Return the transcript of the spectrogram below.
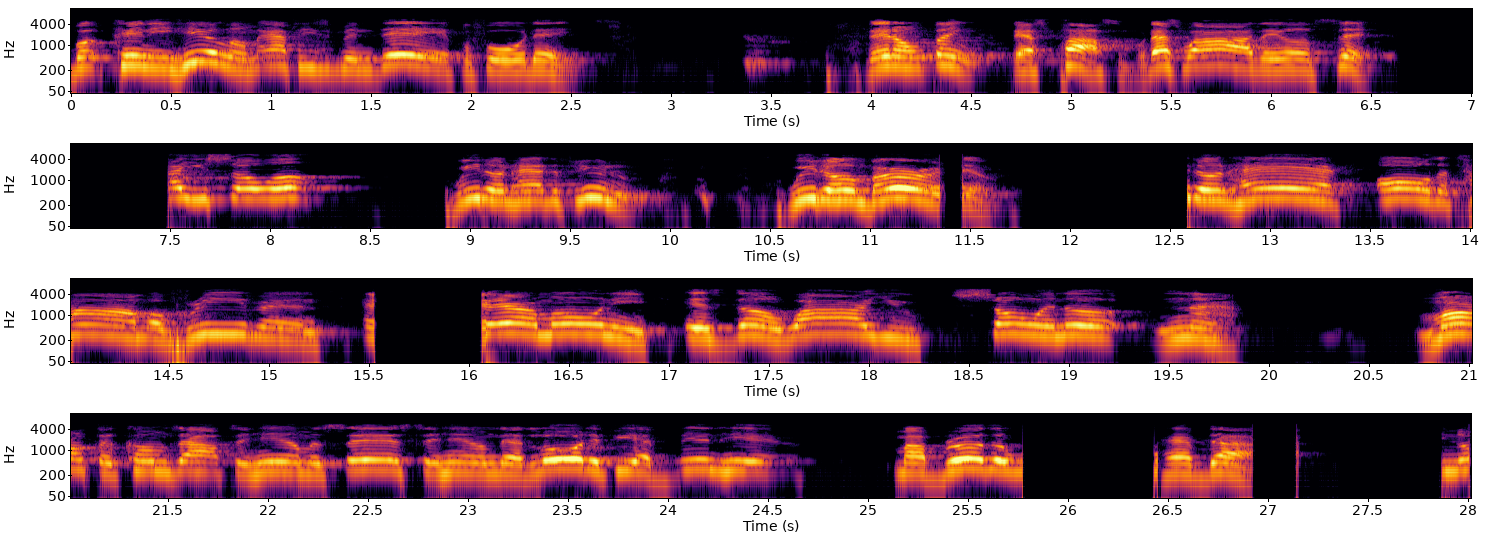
But can he heal them after he's been dead for four days? They don't think that's possible. That's why they're upset. How you show up? We done had the funeral. We done buried him. We done had all the time of grieving and ceremony is done. Why are you showing up now? Martha comes out to him and says to him that, Lord, if you had been here, my brother would have died. You know,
